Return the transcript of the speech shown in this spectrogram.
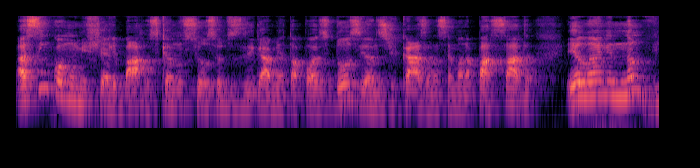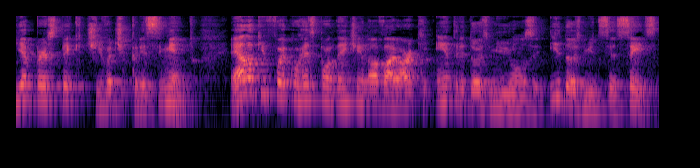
Assim como Michele Barros, que anunciou seu desligamento após 12 anos de casa na semana passada, Elaine não via perspectiva de crescimento. Ela, que foi correspondente em Nova York entre 2011 e 2016,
